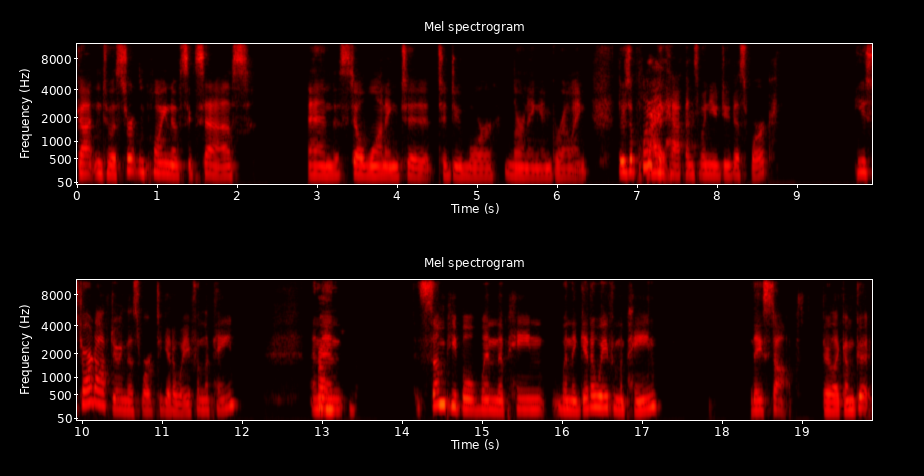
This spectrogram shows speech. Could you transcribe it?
gotten to a certain point of success and still wanting to to do more learning and growing there's a point right. that happens when you do this work you start off doing this work to get away from the pain and right. then some people when the pain when they get away from the pain they stop they're like i'm good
